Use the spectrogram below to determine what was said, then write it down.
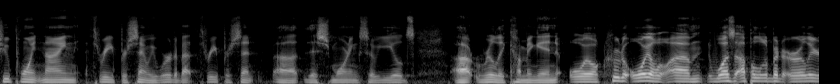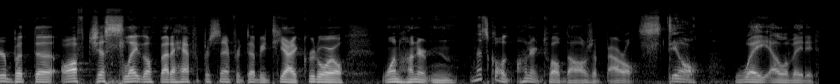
2.93%. We were at about 3% uh, this morning, so yields uh, really coming in. Oil, crude oil um, was up a little bit earlier, but uh, off just slightly, off about a half a percent for WTI. Crude oil, 100 and let's call it $112 a barrel. Still way elevated.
